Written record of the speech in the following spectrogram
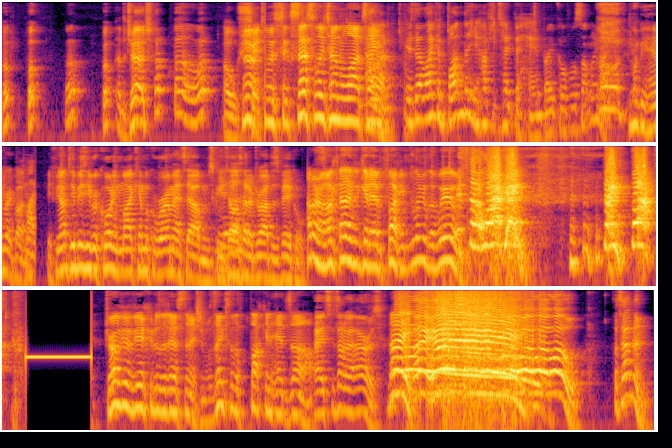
Oh, oh, Oh, oh, at the church. oh, oh, oh. Oh Alright, shit. we've successfully turned the lights Hang on. on. Is there like a button that you have to take the handbrake off or something? Oh, it might be a handbrake button. Like- if you're not too busy recording My Chemical Romance albums, can you tell us how to drive this vehicle? I don't know, I can't even get a fucking look at the wheels. It's not working! they fucked! Drive your vehicle to the destination. Well, thanks for the fucking heads up. Hey, it's it's on our arrows. Hey! Hey, hey! Whoa, whoa, whoa! What's happening?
